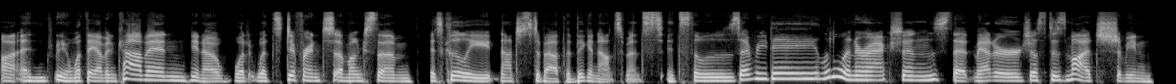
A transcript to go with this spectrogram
uh, and you know what they have in common, you know what what's different amongst them, it's clearly not just about the big announcements. It's those everyday little interactions that matter just as much. I mean,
